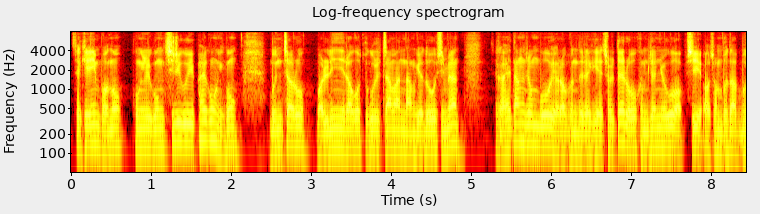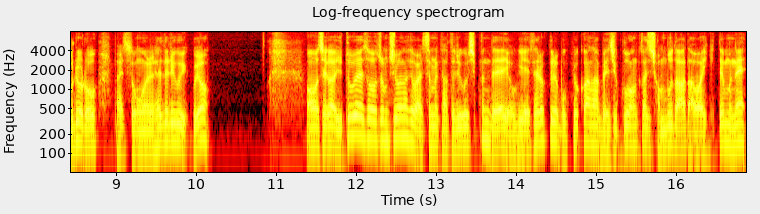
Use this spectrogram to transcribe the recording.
제 개인 번호 010-7292-8020 문자로 멀린이라고 두 글자만 남겨놓으시면 제가 해당 정보 여러분들에게 절대로 금전 요구 없이 어, 전부 다 무료로 발송을 해드리고 있고요. 어, 제가 유튜브에서 좀 시원하게 말씀을 다 드리고 싶은데 여기에 세력들 목표가나 매집 구간까지 전부 다 나와 있기 때문에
